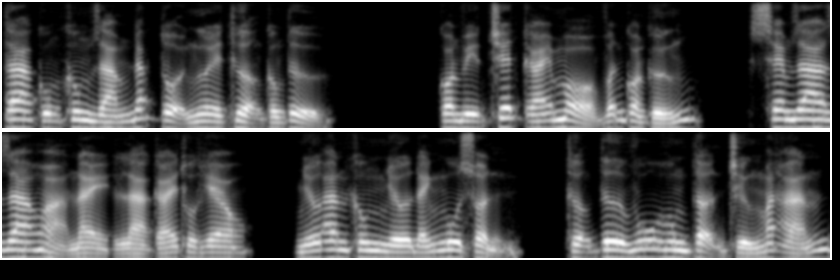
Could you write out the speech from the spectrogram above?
ta cũng không dám đắc tội ngươi thượng công tử. Còn vịt chết cái mỏ vẫn còn cứng, xem ra ra hỏa này là cái thuộc heo, nhớ ăn không nhớ đánh ngu xuẩn, thượng tư vũ hung tận trừng mắt hắn,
